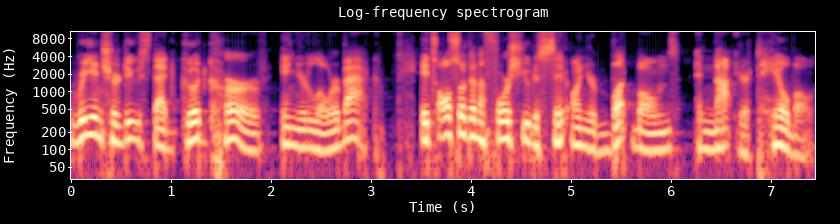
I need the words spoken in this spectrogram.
reintroduce that good curve in your lower back. It's also going to force you to sit on your butt bones and not your tailbone.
